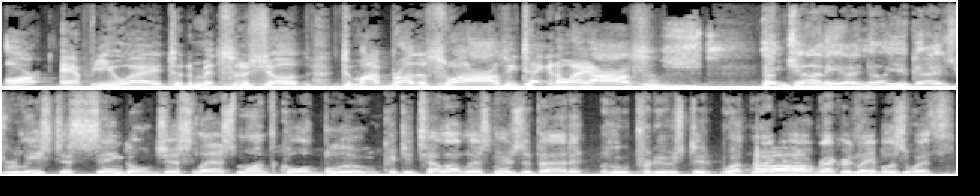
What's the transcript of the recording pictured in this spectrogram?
RFUA. To the midst of the show, to my brother Swell Ozzy. Take it away, Oz. Hey, Johnny, I know you guys released a single just last month called Blue. Could you tell our listeners about it? Who produced it? What rec- Oh. uh, record label is it with?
